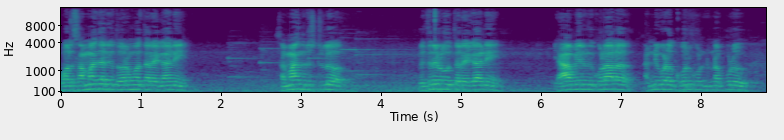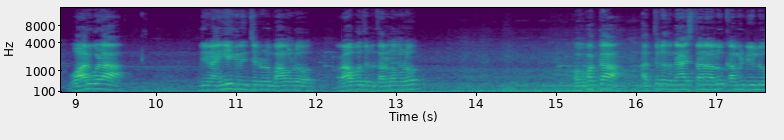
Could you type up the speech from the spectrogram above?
వాళ్ళు సమాజానికి దూరం అవుతారే కానీ సమాజ దృష్టిలో వ్యతిరేకవుతారే కానీ యాభై ఎనిమిది కులాలు అన్నీ కూడా కోరుకుంటున్నప్పుడు వారు కూడా దీన్ని అంగీకరించేటువంటి భావంలో రాబోతున్న తరుణంలో ఒక పక్క అత్యున్నత న్యాయస్థానాలు కమిటీలు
